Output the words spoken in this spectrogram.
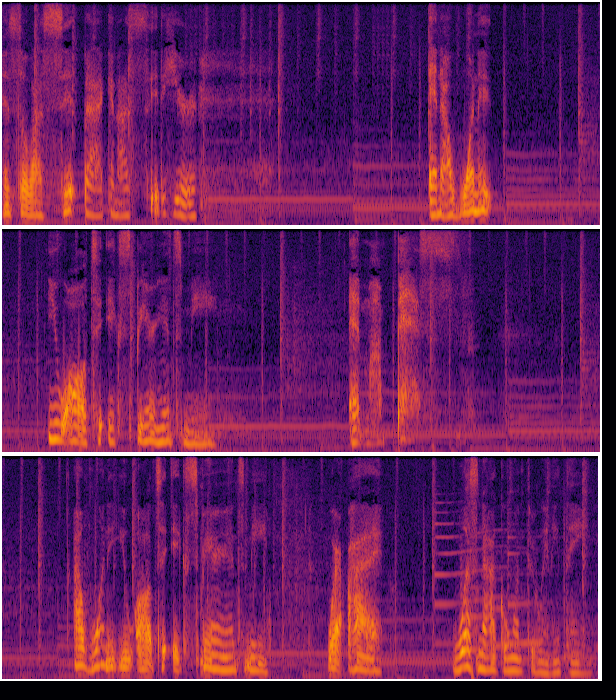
And so I sit back and I sit here and I wanted you all to experience me at my best. I wanted you all to experience me where I was not going through anything.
